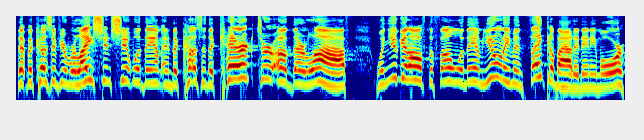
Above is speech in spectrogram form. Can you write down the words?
that because of your relationship with them and because of the character of their life, when you get off the phone with them, you don't even think about it anymore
